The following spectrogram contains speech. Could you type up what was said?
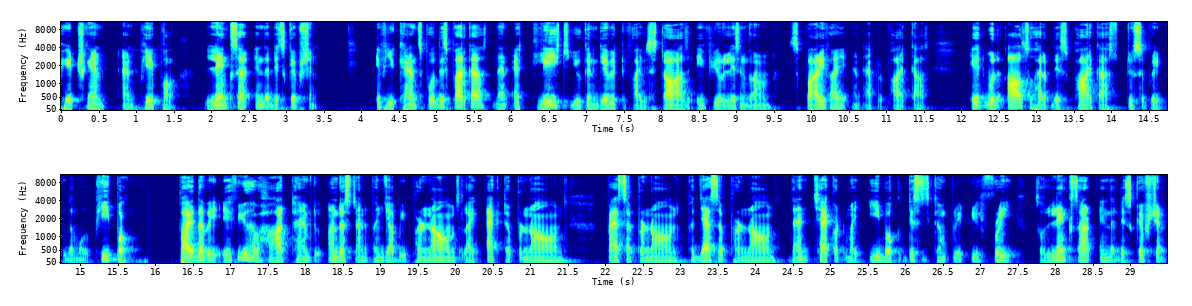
Patreon and PayPal. Links are in the description if you can't support this podcast, then at least you can give it to five stars if you're listening on Spotify and Apple Podcasts. It would also help this podcast to spread to the more people. By the way, if you have a hard time to understand Punjabi pronouns like active pronouns, passive pronouns, possessive pronouns, then check out my ebook. This is completely free. So links are in the description.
